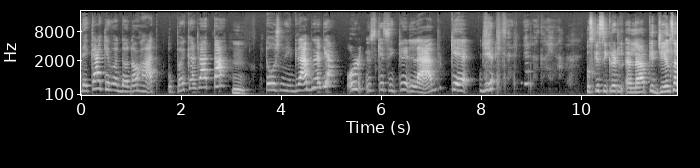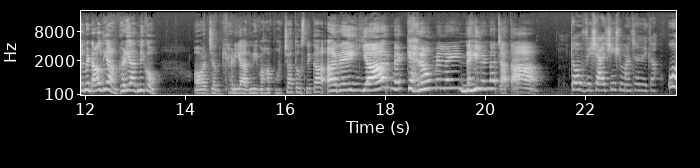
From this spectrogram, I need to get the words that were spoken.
देखा कि वो दोनों हाथ ऊपर कर रहा था हम्म। तो उसने ग्रैब कर दिया और उसके सीक्रेट लैब के जेल उसके सीक्रेट लैब के जेल सेल में डाल दिया घड़ी आदमी को। और जब घड़ी आदमी वहाँ पहुँचा तो उसने कहा अरे यार मैं कह रहा हूँ मैं नहीं नहीं लड़ना चाहता। तो विशाल शीश मास्टर ने कहा ओ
